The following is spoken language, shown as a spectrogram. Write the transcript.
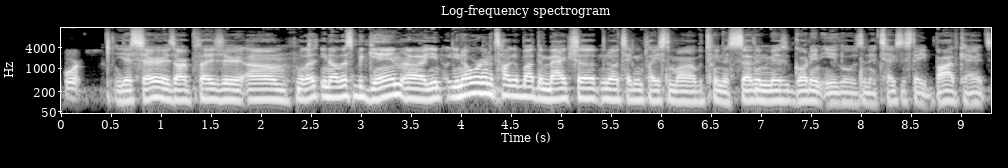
sports. Yes, sir. It's our pleasure. Um, well, let, you know, let's begin. Uh, you, you know, we're going to talk about the matchup, you know, taking place tomorrow between the Southern Miss Golden Eagles and the Texas State Bobcats.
